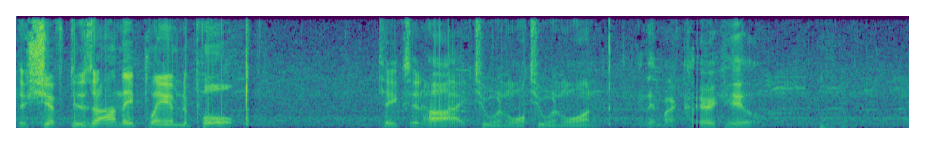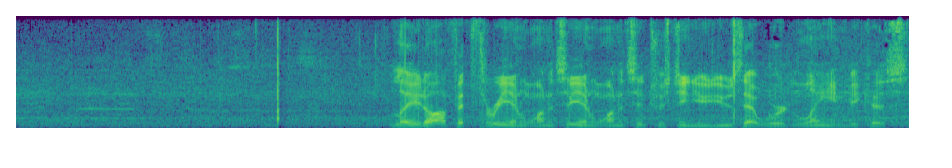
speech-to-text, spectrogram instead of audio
The shift is on. They play him to pull. Takes it high. Two and one. Two and one. And then my Cleric Hill. Laid off at three and one. It's three and one. It's interesting you use that word lane because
